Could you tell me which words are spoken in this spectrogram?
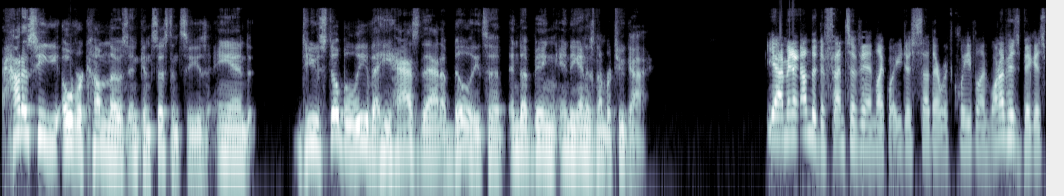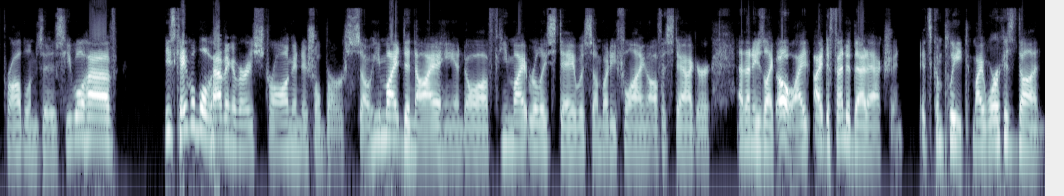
how does he overcome those inconsistencies? And do you still believe that he has that ability to end up being Indiana's number two guy? Yeah, I mean, on the defensive end, like what you just said there with Cleveland, one of his biggest problems is he will have, he's capable of having a very strong initial burst. So he might deny a handoff. He might really stay with somebody flying off a stagger. And then he's like, oh, I, I defended that action. It's complete. My work is done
